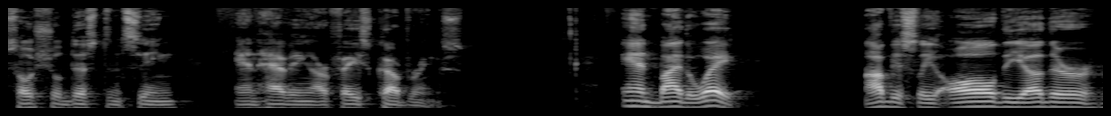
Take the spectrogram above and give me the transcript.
social distancing, and having our face coverings. And by the way, obviously all the other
